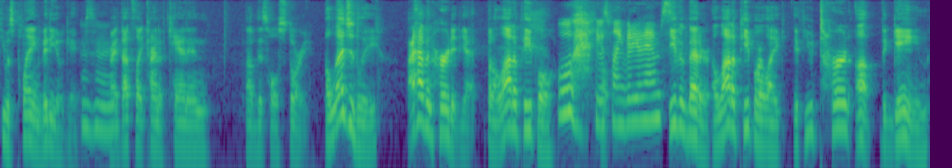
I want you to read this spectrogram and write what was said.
he was playing video games, mm-hmm. right? That's like kind of canon of this whole story. Allegedly, I haven't heard it yet, but a lot of people Ooh, he Oh. was playing video games. even better, a lot of people are like, if you turn up the gain,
